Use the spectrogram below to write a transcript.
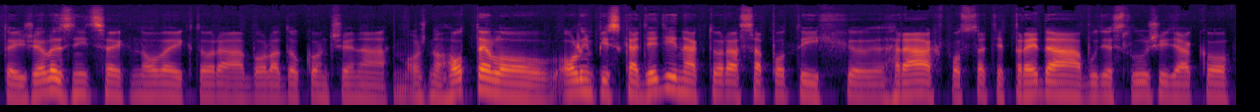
tej železnice novej, ktorá bola dokončená, možno hotelov, olimpijská dedina, ktorá sa po tých hrách v podstate predá a bude slúžiť ako,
